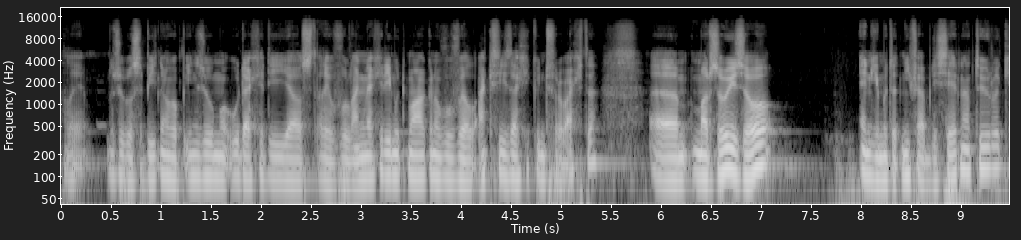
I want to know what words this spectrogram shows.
allee, daar zullen we ze nog op inzoomen hoe dat je die juist, allee, hoe lang dat je die moet maken of hoeveel acties dat je kunt verwachten. Ehm, maar sowieso, en je moet het niet fabriceren natuurlijk,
